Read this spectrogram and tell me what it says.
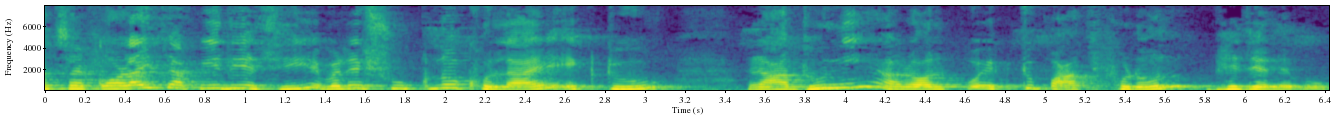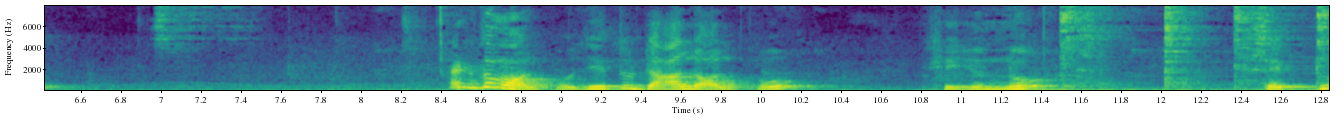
আচ্ছা কড়াই চাপিয়ে দিয়েছি। এবারে শুকনো খোলায় একটু রাঁধুনি আর অল্প একটু পাঁচ ফোড়ন ভেজে নেব। একদম অল্প যেহেতু ডাল অল্প সেই জন্য একটু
